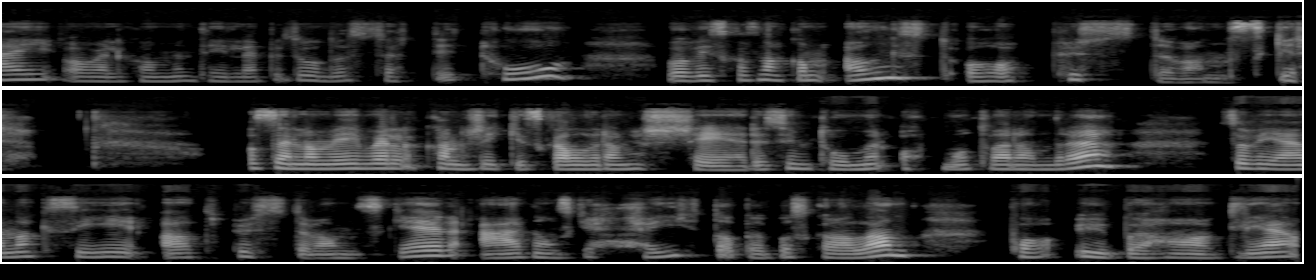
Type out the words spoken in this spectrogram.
Hei og velkommen til episode 72, hvor vi skal snakke om angst og pustevansker. Og selv om vi vel kanskje ikke skal rangere symptomer opp mot hverandre, så vil jeg nok si at pustevansker er ganske høyt oppe på skalaen på ubehagelige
